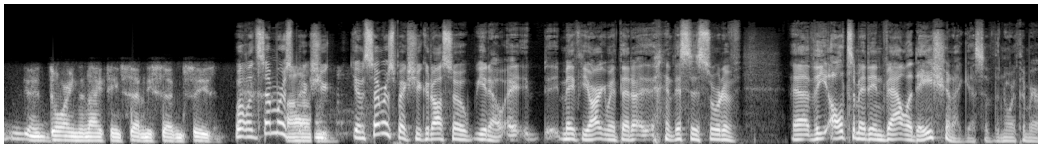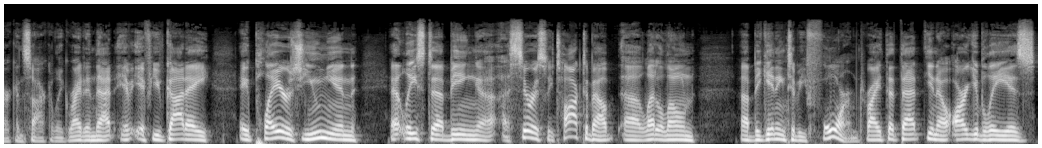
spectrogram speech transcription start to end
uh, during the 1977 season. Well, in some respects, um, you, in some respects, you could also, you know, uh, make the argument that this is sort of uh, the ultimate invalidation, I guess, of the North American Soccer League, right? In that if, if you've got a, a players' union at least uh, being uh, uh seriously talked about, uh, let alone beginning to be formed. Right? That that you know arguably is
